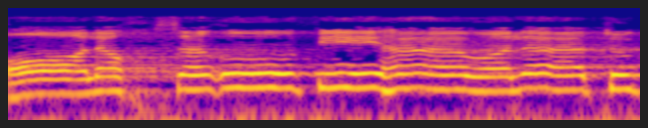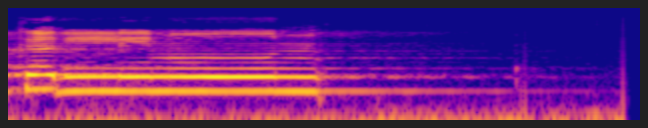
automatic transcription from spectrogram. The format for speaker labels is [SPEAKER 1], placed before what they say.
[SPEAKER 1] قال اخسأوا فيها ولا تكلمون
